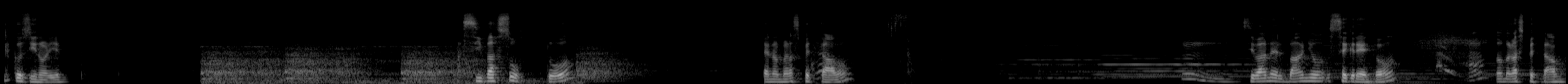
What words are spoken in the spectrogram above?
il cosino lì. Si va sotto? Eh, non me l'aspettavo. Si va nel bagno segreto? Non me l'aspettavo.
